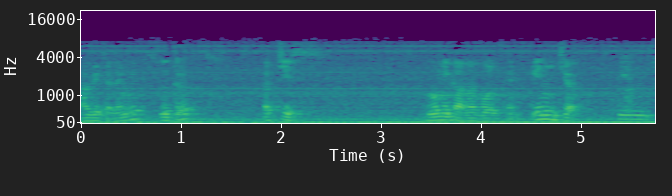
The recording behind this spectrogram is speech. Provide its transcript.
आगे चलेंगे। सूत्र 25 भूमिका में बोलते हैं किंच। किंच।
